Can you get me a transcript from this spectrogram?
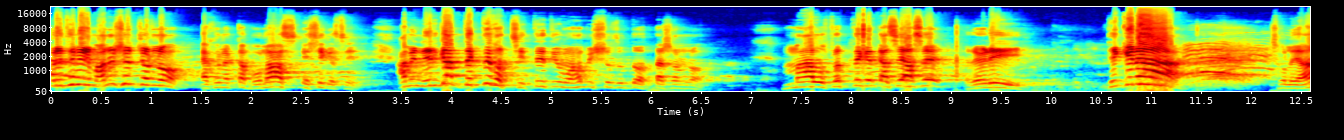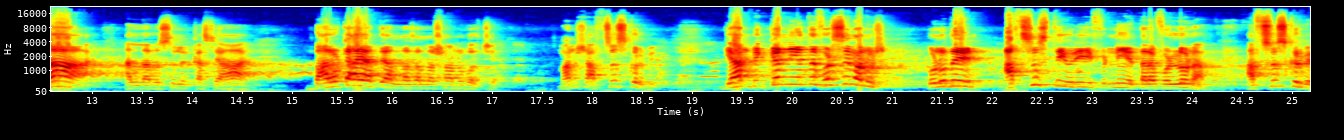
পৃথিবীর মানুষের জন্য এখন একটা বোনাস এসে গেছে। আমি নির্গাত দেখতে পাচ্ছি, তৃতীয় মহাবিশ্বযুদ্ধ অত্যাসন্ন। মাল প্রত্যেকের কাছে আসে, রেডি। ঠিক না চলে আয়, আল্লাহ রসুলের কাছে আয়। বারোটা আয়াতে আল্লাহ আল্লাহ শাহানু বলছে, মানুষ আফসোস করবে। জ্ঞান বিজ্ঞান নিয়ে তো পড়ছে মানুষ কোনোদিন আফসোস থিওরি নিয়ে তারা পড়ল না। আফসোস করবে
